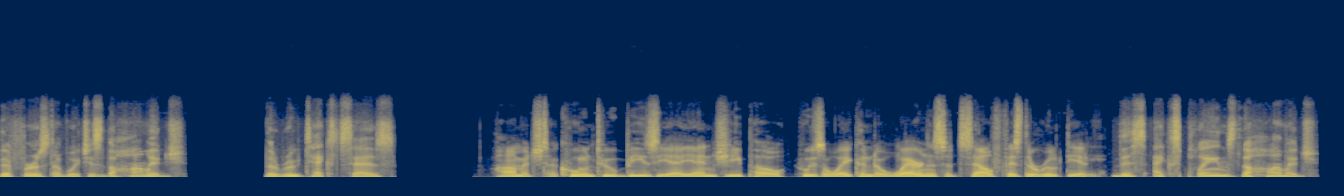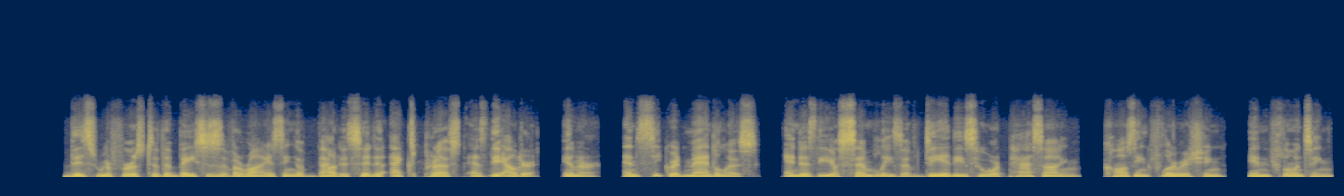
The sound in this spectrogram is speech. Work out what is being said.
the first of which is the homage. The root text says, homage to Kuntu Po, whose awakened awareness itself is the root deity. This explains the homage. This refers to the basis of arising of Bodhisattva expressed as the outer, inner, and secret mandalas, and as the assemblies of deities who are passing, causing flourishing, influencing,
